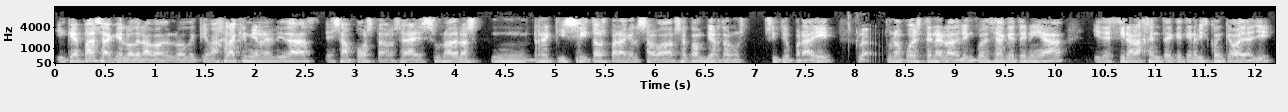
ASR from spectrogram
¿Y qué pasa? Que lo de, la, lo de que baja la criminalidad es aposta, o sea, es uno de los mm, requisitos para que El Salvador se convierta en un sitio para ir. Claro. Tú no puedes tener la delincuencia que tenía y decir a la gente que tiene Bitcoin que vaya allí.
